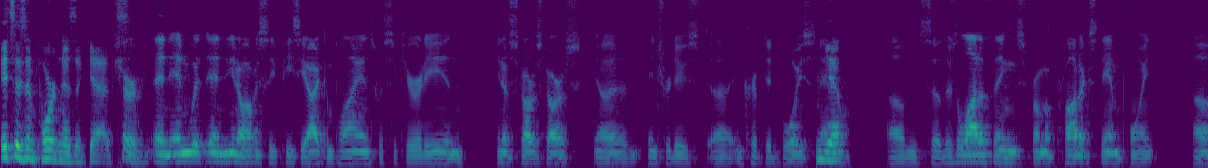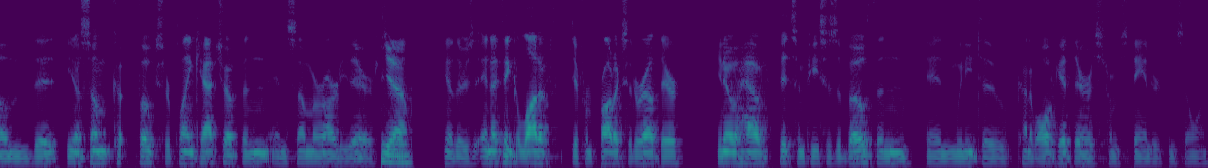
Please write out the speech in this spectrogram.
it's as important as it gets Sure, and and with and you know obviously PCI compliance with security and you know Star to Stars uh, introduced uh, encrypted voice now. Yep. Um, so there's a lot of things from a product standpoint um, that you know some co- folks are playing catch up and and some are already there. So, Yeah. you know, there's and I think a lot of different products that are out there, you know, have bits and pieces of both, and and we need to kind of all get there as from standards and so on.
